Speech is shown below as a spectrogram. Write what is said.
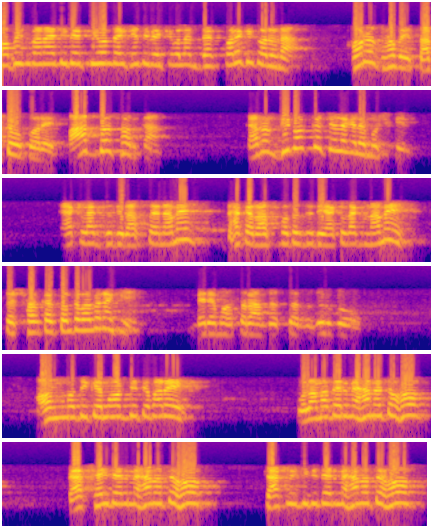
অফিস বানাই দিবে পিওন রেখে দিবে কি বলেন করে কি করে না খরচ হবে তাতেও করে বাধ্য সরকার কারণ বিপক্ষে চলে গেলে মুশকিল এক লাখ যদি রাস্তায় নামে, ঢাকার রাজপথে যদি এক লাখ নামে, তো সরকার চলতে পারবে নাকি? মেরে মহতরাম, দোস্তর বুজুর্গ। অন্যদিকে মত দিতে পারে। ওলামাদের মেহানতে হোক, ব্যবসায়ীদের মেহানতে হোক, চাকরিজীবীদের মেহানতে হোক,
